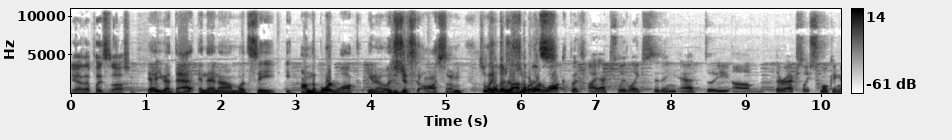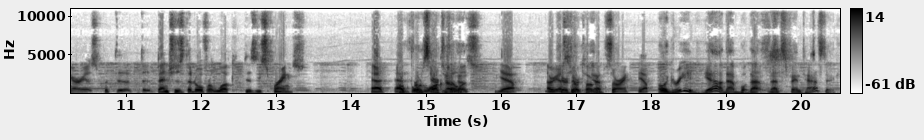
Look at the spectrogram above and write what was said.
Yeah, that place is awesome. Yeah, you got that, and then um, let's see, on the boardwalk, you know, it's just awesome. So like, well, there's on the boardwalk, but I actually like sitting at the. Um, they're actually smoking areas, but the the benches that overlook Disney Springs at Oh, at from Boardwalk Saratoga. Villas. Yeah. Oh yeah, Saratoga, Saratoga. yeah. Sorry. Yeah. Oh, agreed. Yeah, that that that's fantastic.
